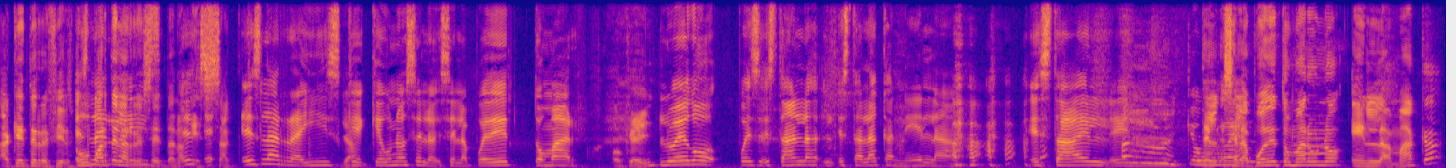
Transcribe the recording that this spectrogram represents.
¿a qué te refieres? Es Como la parte de la raíz, receta, ¿no? Es, Exacto. es la raíz que, que uno se la, se la puede tomar. Ok. Luego, pues está la, está la canela, está el, el- Ay, qué Te- bueno. ¿Se la puede tomar uno en la maca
